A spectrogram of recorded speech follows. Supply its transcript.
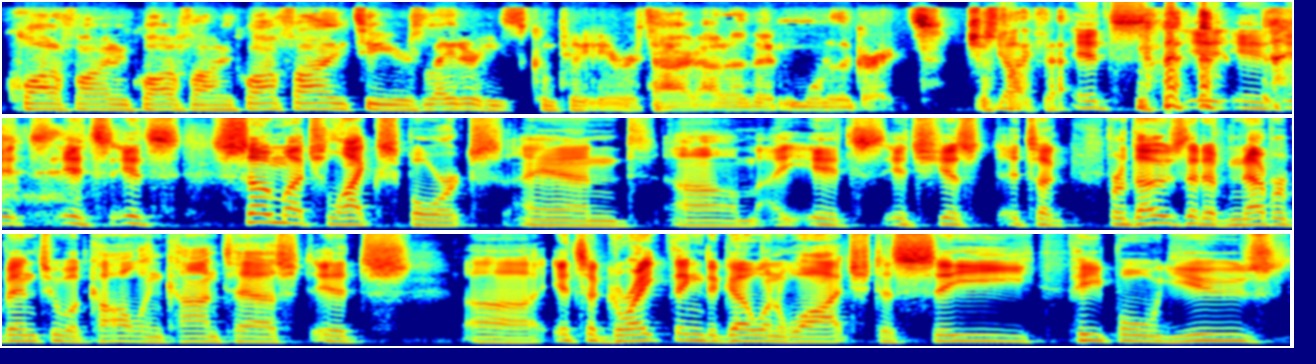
qualifying and qualifying and qualifying. Two years later, he's completely retired out of it and one of the greats, just like that. It's it, it, it's it's it's so much like sports, and um, it's it's just it's a for those that have never been to a calling contest, it's uh, it's a great thing to go and watch to see people use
